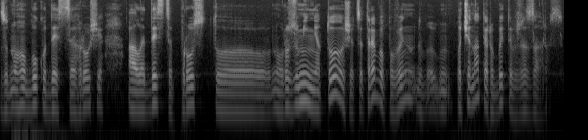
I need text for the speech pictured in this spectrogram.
З одного боку, десь це гроші, але десь це просто ну, розуміння того, що це треба повин... починати робити вже зараз.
